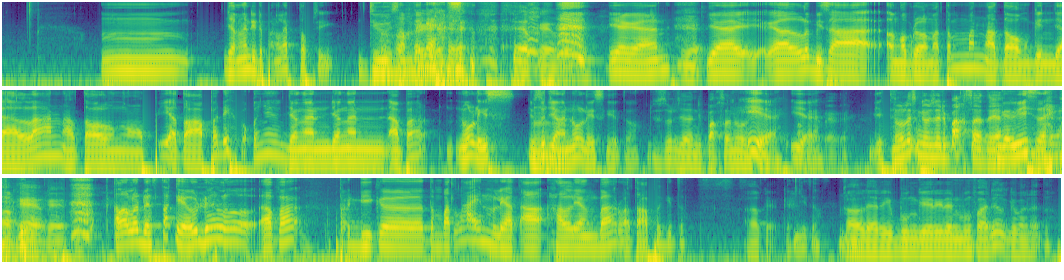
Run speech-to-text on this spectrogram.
Hmm, jangan di depan laptop sih. Do Oh, something oke. else. Oke oke. Iya kan? Iya. Ya, ya lu bisa ngobrol sama teman atau mungkin jalan atau ngopi atau apa deh. Pokoknya jangan jangan apa nulis. Justru Hmm. jangan nulis gitu. Justru jangan dipaksa nulis. Iya, ya? iya. Gitu. Nulis nggak bisa dipaksa tuh ya? Nggak bisa. Oke oke. Kalau lo udah stuck ya udah lo apa pergi ke tempat lain melihat hal yang baru atau apa gitu. Oke oke. Gitu. Kalau dari Bung Geri dan Bung Fadil gimana tuh?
